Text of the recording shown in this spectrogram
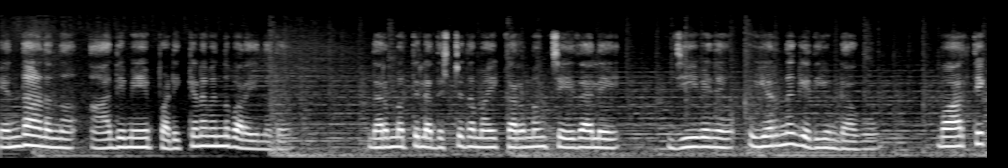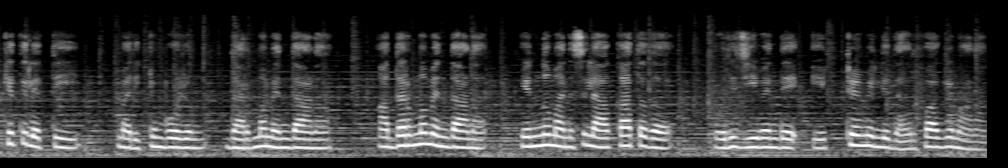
എന്താണെന്ന് ആദ്യമേ പഠിക്കണമെന്ന് പറയുന്നത്. ധർമ്മത്തിൽ അധിഷ്ഠിതമായി കർമ്മം ചെയ്താലേ ജീവന് ഉയർന്ന ഗതിയുണ്ടാകൂ. വാർദ്ധക്യത്തിലെത്തി മരിക്കുമ്പോഴും ധർമ്മം എന്താണ് അധർമ്മം എന്താണ് എന്നു മനസ്സിലാക്കാത്തത് ഒരു ജീവന്റെ ഏറ്റവും വലിയ ദൗർഭാഗ്യമാണ്.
